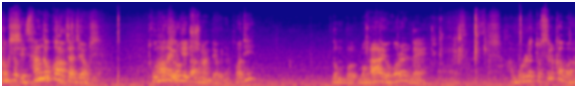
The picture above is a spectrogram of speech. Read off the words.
역시 상급 상급 과학자지 역시. 돈 아, 하나 여기에 부럽다. 주시면 안 돼요 그냥? 어디? 너무 뭐, 뭔가 아 요거를 네. 아, 몰래 또 쓸까봐.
